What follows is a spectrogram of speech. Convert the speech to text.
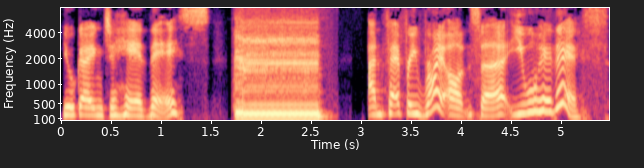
you're going to hear this. And for every right answer, you will hear this.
